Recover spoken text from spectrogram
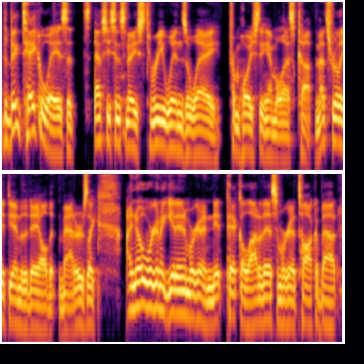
The big takeaway is that FC Cincinnati's three wins away from hoisting MLS Cup. And that's really at the end of the day all that matters. Like, I know we're going to get in and we're going to nitpick a lot of this and we're going to talk about,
